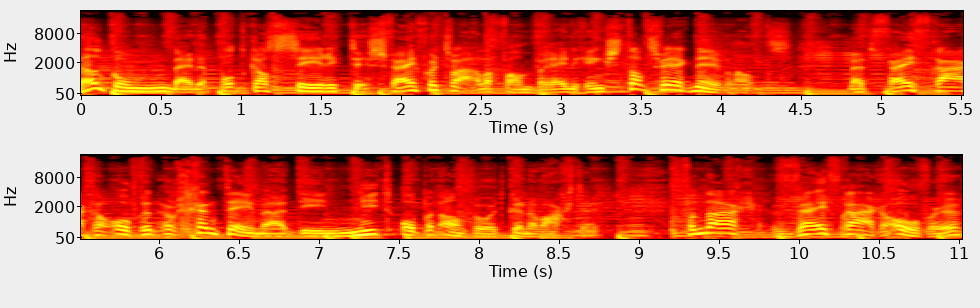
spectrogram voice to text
Welkom bij de podcastserie Tis 5 voor 12 van Vereniging Stadswerk Nederland. Met vijf vragen over een urgent thema die niet op een antwoord kunnen wachten. Vandaag vijf vragen over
